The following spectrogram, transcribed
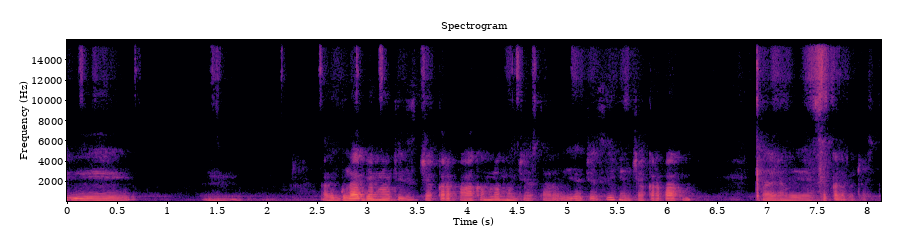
ఇది అది గులాబ్ జామున్ వచ్చేసి చక్కెర పాకంలో ముంచేస్తారు. ఇది వచ్చేసి నేను చక్కెర పాకం పైన వేసి కలపెట్టేస్తాను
